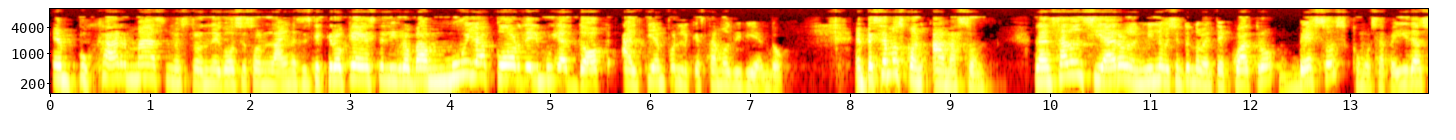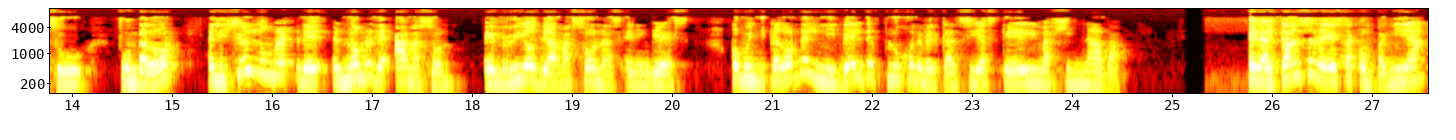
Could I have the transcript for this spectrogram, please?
empujar más nuestros negocios online. Así que creo que este libro va muy acorde y muy ad hoc al tiempo en el que estamos viviendo. Empecemos con Amazon. Lanzado en Seattle en 1994, Bezos, como se apellida su fundador, eligió el nombre, de, el nombre de Amazon, el río de Amazonas en inglés, como indicador del nivel de flujo de mercancías que él imaginaba. El alcance de esta compañía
